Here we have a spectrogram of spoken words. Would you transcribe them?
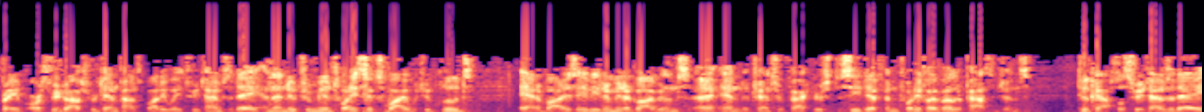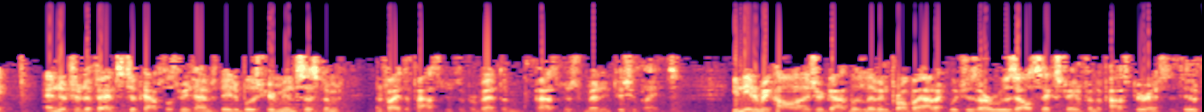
spray or three drops per 10 pounds body weight three times a day. And then Nutrimune 26Y, which includes antibodies, avian immunoglobulins, uh, and transfer factors to C. diff and 25 other pathogens. Two capsules three times a day, and NutriDefense, two capsules three times a day to boost your immune system and fight the pathogens and prevent the pathogens from entering tissue plates. You need to recolonize your gut with Living Probiotic, which is our Ruzel 6 strain from the Pasteur Institute,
